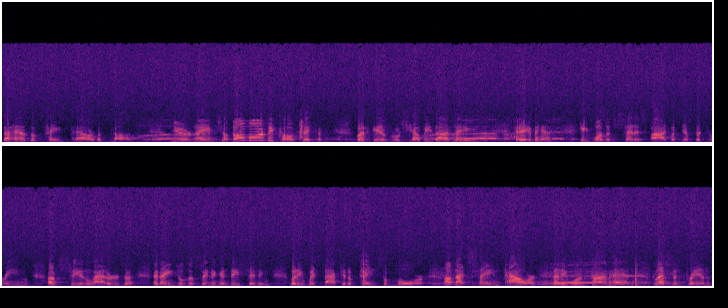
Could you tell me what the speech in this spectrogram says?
that has obtained power with God, your name shall no more be called Jacob, but Israel shall be thy name. Amen. He wasn't satisfied with just a dream of seeing ladders uh, and angels ascending and descending, but he went back and obtained some more of that same power that he one time had. Listen, friend,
